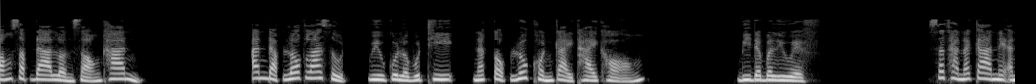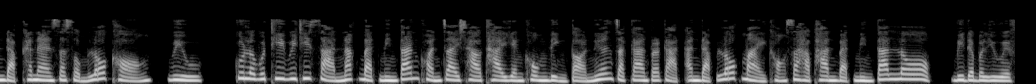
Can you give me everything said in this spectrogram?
องสัปดาห์หล่นสองขั้น อันดับโลกล่าสุด วิวกุลวุฒิ นักตบลูกขนไก่ไทยของ BWF สถานการณ์ในอันดับคะแนนสะสมโลกของ วิว กุลวุฒิวิทิสารนักแบดมินตันขวัญใจชาวไทยยังคงดิ่งต่อเนื่องจากการประกาศอันดับโลกใหม่ของสหพันธ์แบดมินตันโลก BWF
